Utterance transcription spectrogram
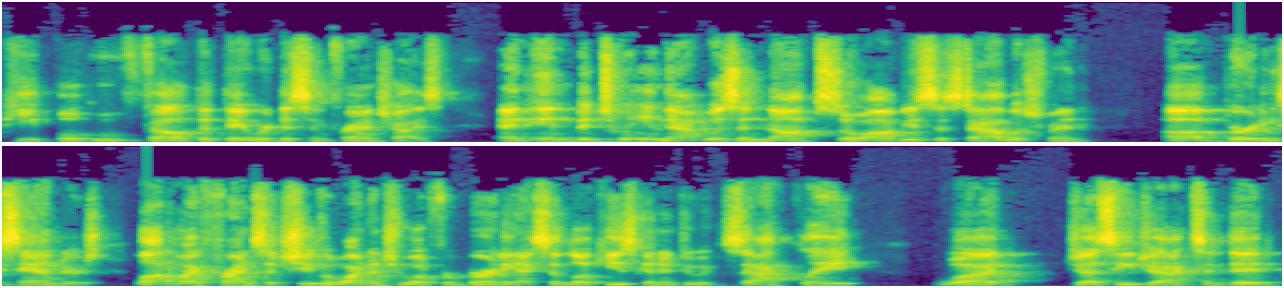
people who felt that they were disenfranchised. And in between that was a not so obvious establishment of Bernie Sanders. A lot of my friends said, Shiva, why don't you vote for Bernie? I said, look, he's going to do exactly what Jesse Jackson did.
